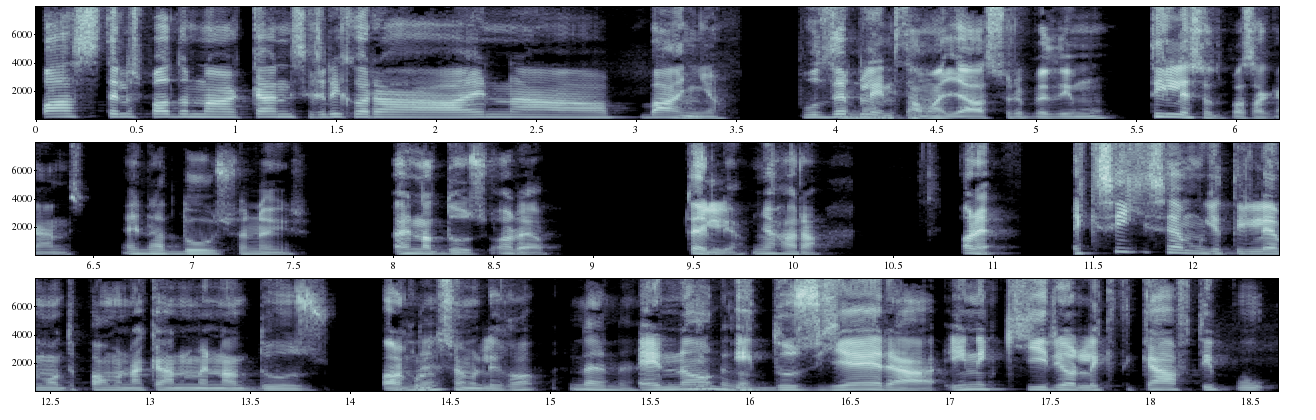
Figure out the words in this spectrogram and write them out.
πας τέλος πάντων να κάνεις γρήγορα ένα μπάνιο που δεν Ένα πλένει τα μπάνιο. μαλλιά σου, ρε παιδί μου, τι λες ότι πας να κάνεις; Ένα ντου, εννοείς; Ένα ντουζ. Ωραία. Τέλεια. Μια χαρά. Ωραία. Εξήγησέ μου γιατί λέμε ότι πάμε να κάνουμε ένα ντουζ. Παρακολούθησε με λίγο. Ναι, ναι. Ενώ Είμαι εδώ. η ντουζιέρα είναι κυριολεκτικά αυτή που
